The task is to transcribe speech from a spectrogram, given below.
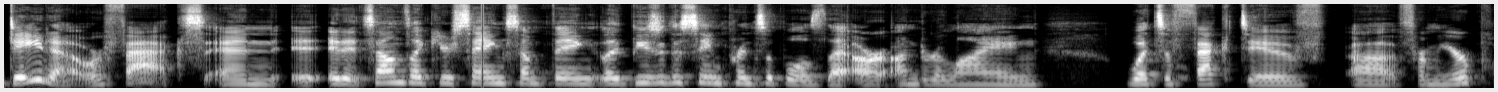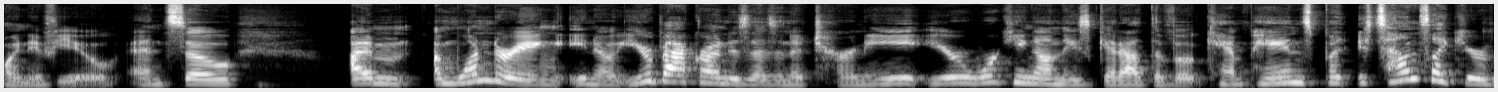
data or facts. And it, it sounds like you're saying something like these are the same principles that are underlying what's effective uh, from your point of view and so i'm i'm wondering you know your background is as an attorney you're working on these get out the vote campaigns but it sounds like you're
